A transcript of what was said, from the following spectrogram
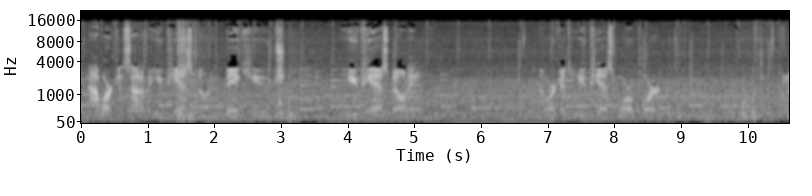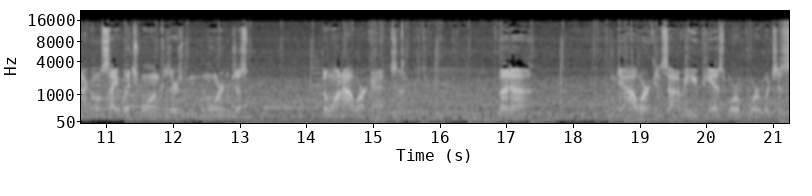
And I work inside of a UPS building, big, huge UPS building. Work at the UPS Worldport. I'm not going to say which one because there's more than just the one I work at. So. But, uh, yeah, I work inside of a UPS Worldport, which is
